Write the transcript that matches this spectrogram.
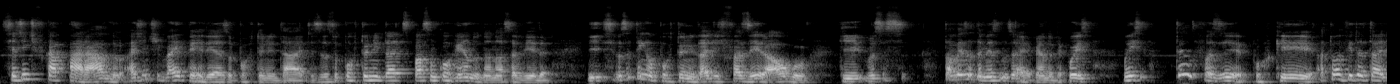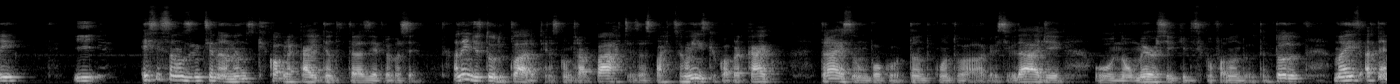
se a gente ficar parado, a gente vai perder as oportunidades. As oportunidades passam correndo na nossa vida. E se você tem a oportunidade de fazer algo que você talvez até mesmo se arrependa depois, mas tenta fazer, porque a tua vida está ali. E esses são os ensinamentos que Cobra Kai tenta trazer para você. Além de tudo, claro, tem as contrapartes, as partes ruins que Cobra Kai traz um pouco tanto quanto a agressividade, o No Mercy que eles ficam falando o tempo todo, mas até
